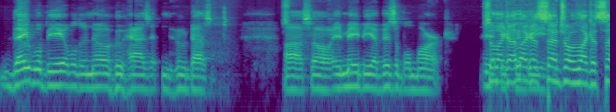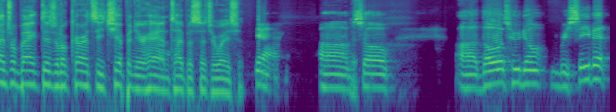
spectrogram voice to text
they will be able to know who has it and who doesn't. Uh, so it may be a visible mark. So It- like it a like a central like a central bank digital currency chip in your hand type of situation. Yeah. Um, so uh, those who don't receive it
